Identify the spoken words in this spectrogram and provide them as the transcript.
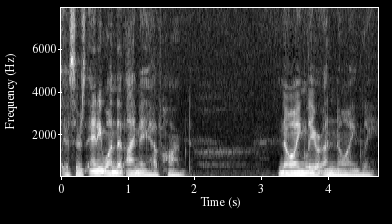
If there's anyone that I may have harmed, knowingly or unknowingly,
